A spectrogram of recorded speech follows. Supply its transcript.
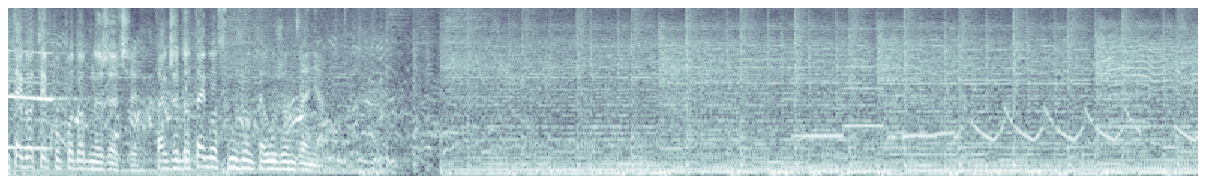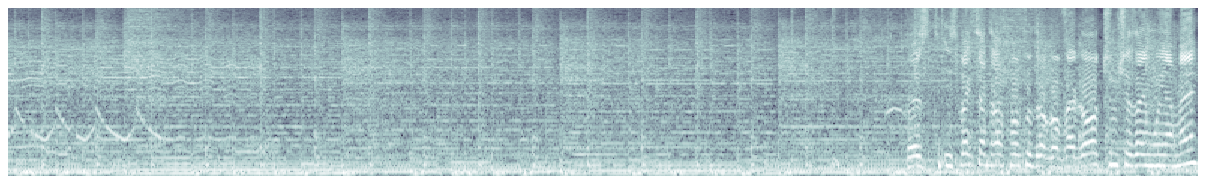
i tego typu podobne rzeczy. Także do tego służą te urządzenia. To jest Inspekcja Transportu Drogowego. Czym się zajmujemy?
